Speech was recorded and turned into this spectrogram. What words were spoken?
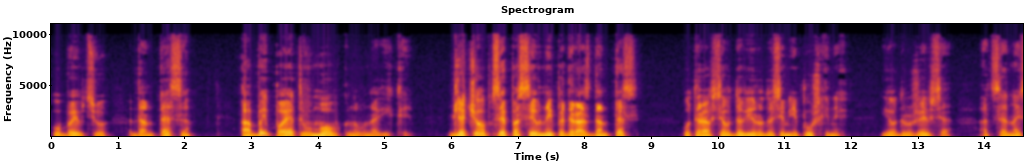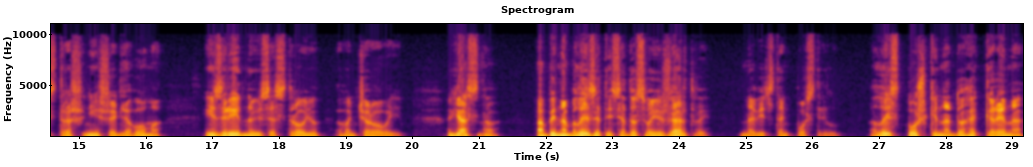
убивцю Дантеса, аби поет вмовкнув навіки. Для чого б це пасивний педераст Дантес утирався в довіру до сім'ї Пушкіних і одружився, а це найстрашніше для Гома із рідною сестрою Гончарової. Ясно, аби наблизитися до своєї жертви на відстань пострілу. Лист Пушкіна до Геккерена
